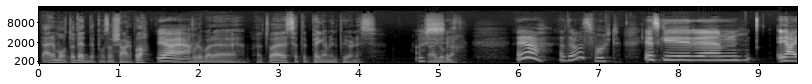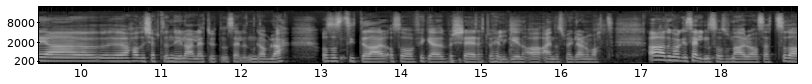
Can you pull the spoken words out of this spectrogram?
Det er en måte å vedde på seg sjæl på, da. Ja, ja. Hvor du bare Vet du hva, jeg setter pengene mine på Jonis. Oh, Det går bra. Ja, ja, det var smart. Jeg husker um, jeg, eh, hadde kjøpt en ny leilighet uten å selge den gamle. Og så sitter jeg der, og så fikk jeg beskjed rett ved helgen av eiendomsmegleren om at ah, du kan ikke selge den sånn som den er uansett. Så da,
